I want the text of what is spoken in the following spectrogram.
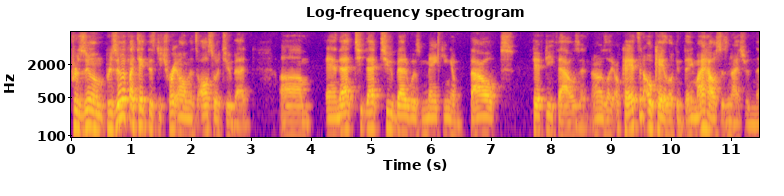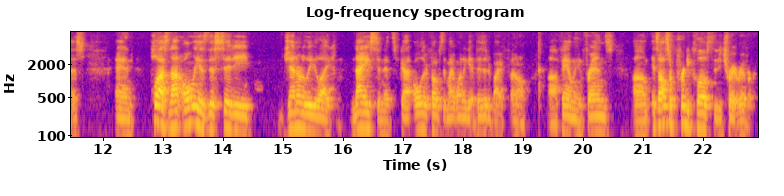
presume presume if I take this Detroit home, that's also a two bed, um, and that that two bed was making about fifty thousand. I was like, okay, it's an okay looking thing. My house is nicer than this, and plus, not only is this city generally like nice and it's got older folks that might want to get visited by know, uh, family and friends. Um, it's also pretty close to the Detroit River.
